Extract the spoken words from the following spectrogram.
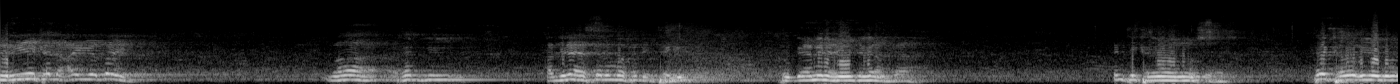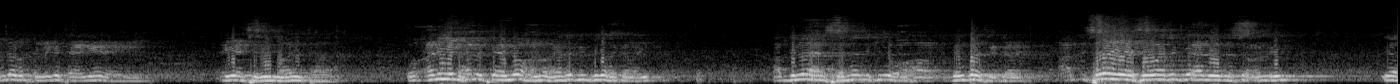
mariye ka dhacay iyo bari malaa raggii cabdillaahi askaran baa ka dhintay hogaaminayay dagaalka. Intii kale waa noo socay rag kale iyaguna dhabarka laga taageerayay ayaa jiray maalintaa oo aniga maxamed kaahime waxaan nahay raggii gudaha galay. Cabdillaahi askarna ninkii uu ahaa galbeedka galay cabdisalaam yaase waa raggii aadooda soconay ya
